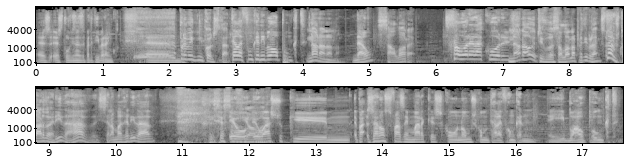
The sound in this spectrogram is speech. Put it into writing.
as, as televisões a preto e branco. Uh, Permite-me contestar. Telefunken e Blaupunkt. Não, não, não, não. Não? Salora. Salora era a cores. Não, não, eu tive uma Salora a preto e branco. Isso não é mostarda. Raridade, isso era uma raridade. Isso é só eu, eu acho que hum, epá, já não se fazem marcas com nomes como Telefunken e Blaupunkt.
